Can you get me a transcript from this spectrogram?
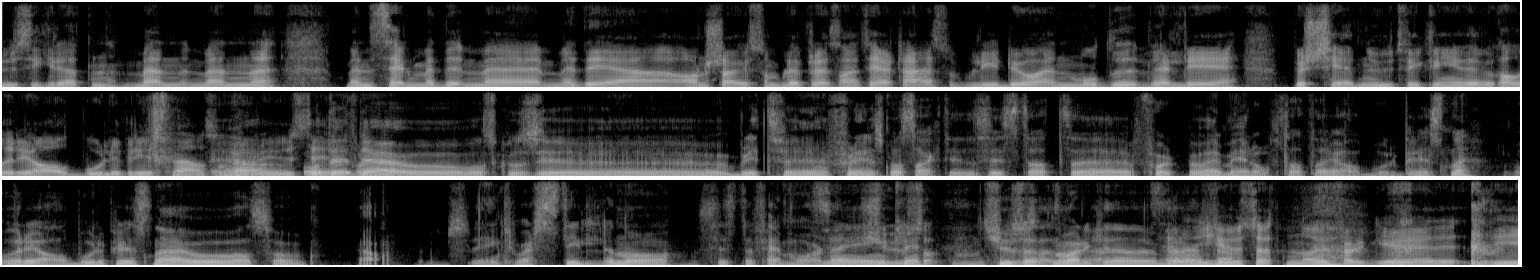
usikkerheten. Men, men, men selv med det, med, med det anslaget som ble presentert her, så blir det jo en mod, veldig beskjeden utvikling i det vi kaller realboligprisene. Altså Ja, du og det, det er jo hva skal vi si, øh, blitt flere som har sagt i det siste at øh, folk bør være mer opptatt av realboligprisene. Og realboligprisene er jo altså ja, egentlig vært stille nå de siste fem årene, Siden egentlig. 2017, 2017 var det ikke det du Siden 2017, og ifølge de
